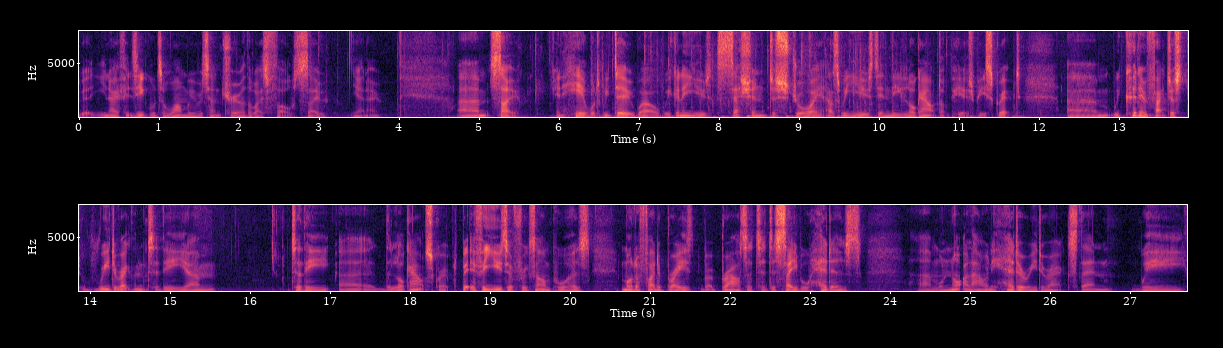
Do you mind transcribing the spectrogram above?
you know, if it's equal to 1, we return true, otherwise false. So, you know. Um, so, in here, what do we do? Well, we're going to use session destroy as we used in the logout.php script. Um, we could, in fact, just redirect them to the... To the uh, the logout script. But if a user, for example, has modified a browser to disable headers um, or not allow any header redirects, then we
